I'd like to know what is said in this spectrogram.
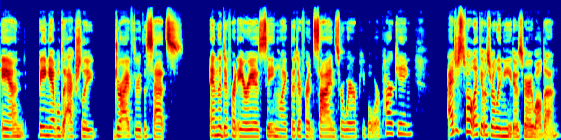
and being able to actually drive through the sets and the different areas, seeing like the different signs for where people were parking. I just felt like it was really neat. It was very well done.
